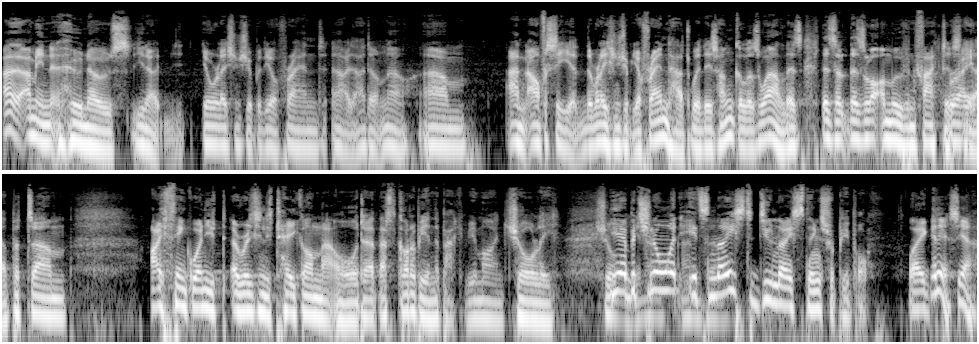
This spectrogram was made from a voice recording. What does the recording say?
I, I mean, who knows? You know, your relationship with your friend. I, I don't know. Um, and obviously, uh, the relationship your friend had with his uncle as well. There's there's a, there's a lot of moving factors Right. here. But um, I think when you originally take on that order, that's got to be in the back of your mind, surely. surely yeah, but you know what? And, It's uh, nice to do nice things for people. Like It is, yeah,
